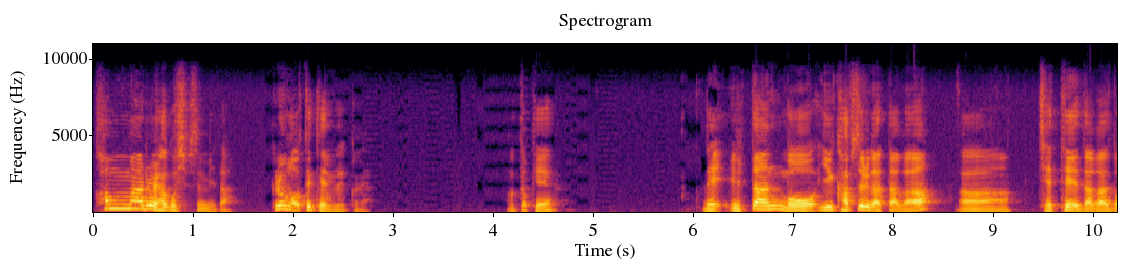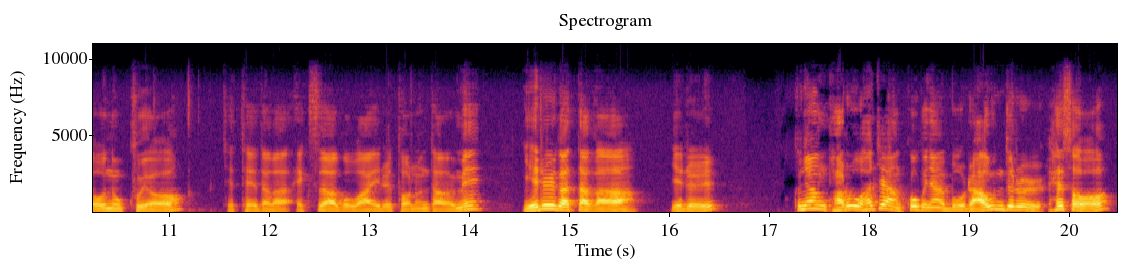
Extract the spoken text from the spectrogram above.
컴마를 하고 싶습니다. 그럼 어떻게 해야 될까요? 어떻게 해요? 네, 일단 뭐 이 값을 갖다가 아, z에다가 넣어 놓고요. z에다가 x하고 y를 더 넣은 다음에 얘를 갖다가 얘를 그냥 바로 하지 않고 그냥 뭐 라운드를 해서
